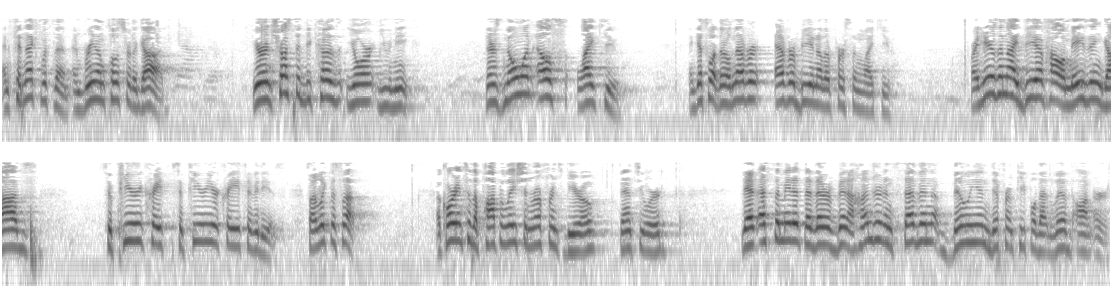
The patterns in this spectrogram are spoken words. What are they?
and connect with them and bring them closer to God. Yeah. You're entrusted because you're unique. There's no one else like you. And guess what? There will never ever be another person like you. Right? Here's an idea of how amazing God's superior, superior creativity is. So I looked this up. According to the Population Reference Bureau, fancy word, they have estimated that there have been 107 billion different people that lived on Earth.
